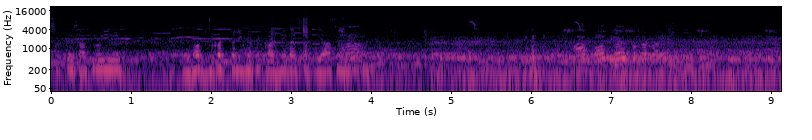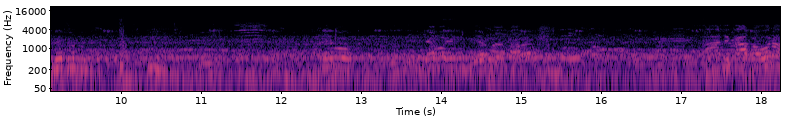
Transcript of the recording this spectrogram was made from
देख सकते हैं साथियों ये बहुत विकट तरीके से काटने का इसका प्रयास है। आप बहुत गए पकड़ रहे हैं अरे वो वो देर में आता है हाँ निकाल रहा ना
